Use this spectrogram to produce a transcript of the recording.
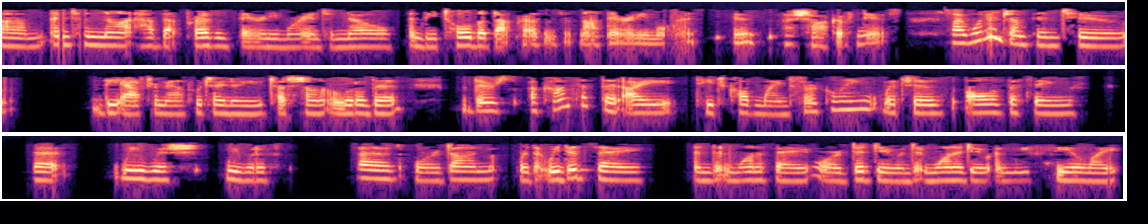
Um, and to not have that presence there anymore and to know and be told that that presence is not there anymore is, is a shock of news. So I want to jump into the aftermath, which I know you touched on a little bit. There's a concept that I teach called mind circling, which is all of the things that we wish we would have said or done or that we did say and didn't want to say or did do and didn't want to do and we feel like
